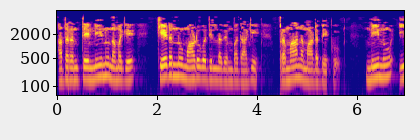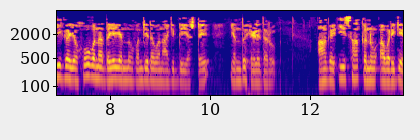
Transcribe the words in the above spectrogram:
ಅದರಂತೆ ನೀನು ನಮಗೆ ಕೇಡನ್ನು ಮಾಡುವುದಿಲ್ಲವೆಂಬುದಾಗಿ ಪ್ರಮಾಣ ಮಾಡಬೇಕು. ನೀನು ಈಗ ಯಹೋವನ ದಯೆಯನ್ನು ಹೊಂದಿದವನಾಗಿದ್ದೀಯಷ್ಟೇ ಎಂದು ಹೇಳಿದರು. ಆಗ ಈಸಾಕನು ಅವರಿಗೆ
